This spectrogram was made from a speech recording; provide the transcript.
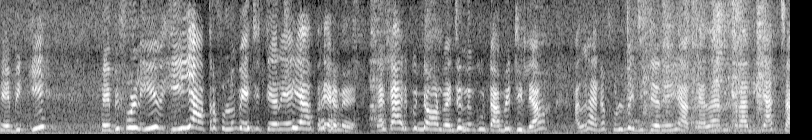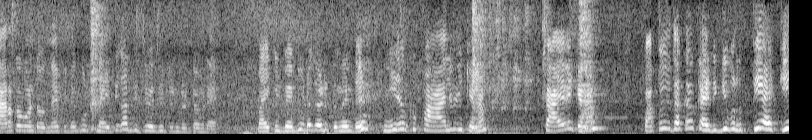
ബേബിക്ക് ബേബി ഫുൾ ഈ ഈ യാത്ര ഫുള്ളും വെജിറ്റേറിയൻ യാത്രയാണ്. ഞങ്ങൾക്ക് ആർക്കും നോൺ വെജ് ഒന്നും കൂട്ടാൻ പറ്റില്ല. അത് കാരണം ഫുൾ വെജിറ്റേറിയൻ യാത്ര. അതായത് ഇത്ര അധികം അച്ചാറൊക്കെ കൊണ്ടുവന്നേ. പിന്നെ ഗുഡ് നൈറ്റ് കത്തിച്ച് വെച്ചിട്ടുണ്ട് കേട്ടോ ഇവിടെ. മൈക്കിൾ ബേബി ഇവിടെ എടുക്കുന്നുണ്ട് ഇനി നമുക്ക് പാൽ വയ്ക്കണം ചായ വയ്ക്കണം പപ്പ ഇതൊക്കെ കഴുകി വൃത്തിയാക്കി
